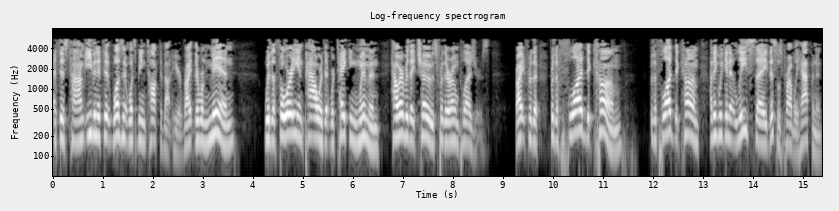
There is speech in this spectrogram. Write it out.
at this time, even if it wasn't what's being talked about here, right? There were men with authority and power that were taking women however they chose for their own pleasures, right? For the, for the flood to come, for the flood to come, I think we can at least say this was probably happening.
